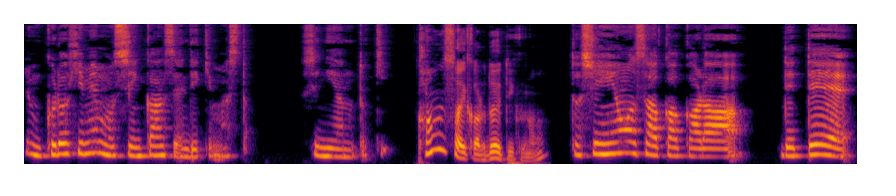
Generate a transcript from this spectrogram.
でも黒姫も新幹線で行きました。シニアの時。関西からどうやって行くの？と、新大阪から出て、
